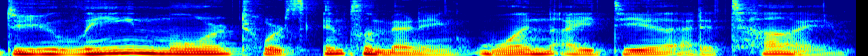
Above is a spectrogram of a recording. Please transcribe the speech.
Do you lean more towards implementing one idea at a time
